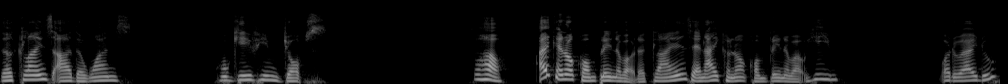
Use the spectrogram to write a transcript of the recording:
the clients are the ones who gave him jobs. So how? I cannot complain about the clients and I cannot complain about him. What do I do?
